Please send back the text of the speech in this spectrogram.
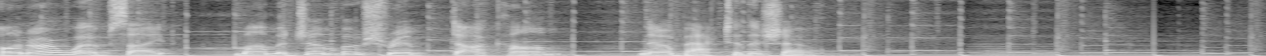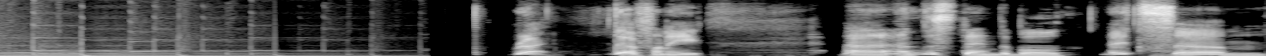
on our website, mamajumboshrimp.com. Now back to the show. right definitely uh, understandable it's um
